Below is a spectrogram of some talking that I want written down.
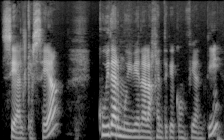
sea el que sea, cuidar muy bien a la gente que confía en ti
